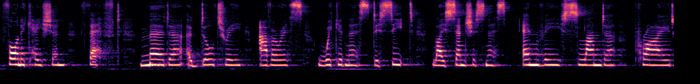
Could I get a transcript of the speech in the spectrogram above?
fornication, theft, murder, adultery, avarice, wickedness, deceit, licentiousness, envy, slander, pride,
